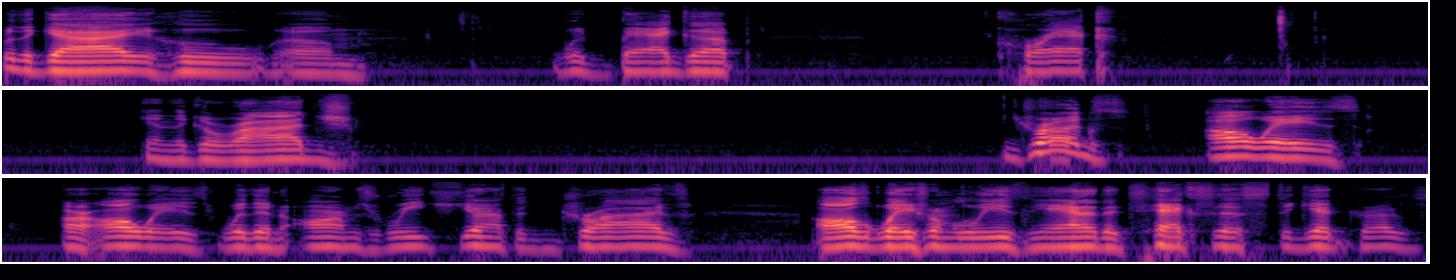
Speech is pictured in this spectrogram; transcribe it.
with a guy who um, would bag up crack in the garage, drugs always are always within arm's reach. You don't have to drive all the way from Louisiana to Texas to get drugs.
